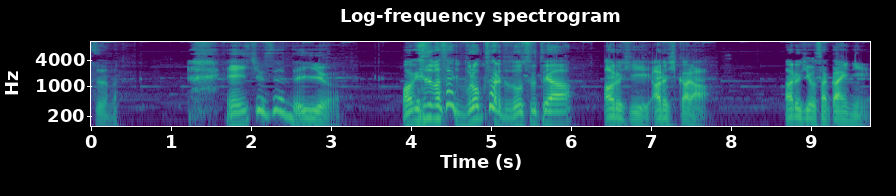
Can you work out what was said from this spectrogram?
つうの。編集せんでいいよ。あげずまさんにブロックされたらどうするとや？ある日、ある日から。ある日を境に。ね、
